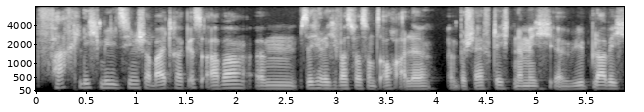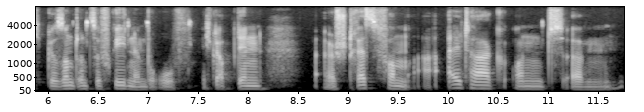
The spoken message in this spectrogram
fachlich medizinischer Beitrag ist, aber ähm, sicherlich was, was uns auch alle äh, beschäftigt, nämlich äh, wie bleibe ich gesund und zufrieden im Beruf. Ich glaube, den äh, Stress vom Alltag und ähm,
